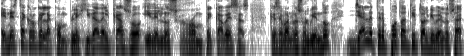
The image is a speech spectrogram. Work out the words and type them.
En esta creo que la complejidad del caso y de los rompecabezas que se van resolviendo ya le trepó tantito al nivel. O sea,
